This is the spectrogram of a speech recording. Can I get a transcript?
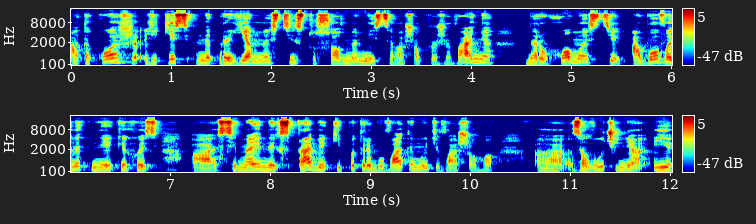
а також якісь неприємності стосовно місця вашого проживання, нерухомості або виникнення якихось а, сімейних справ, які потребуватимуть вашого а, залучення і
